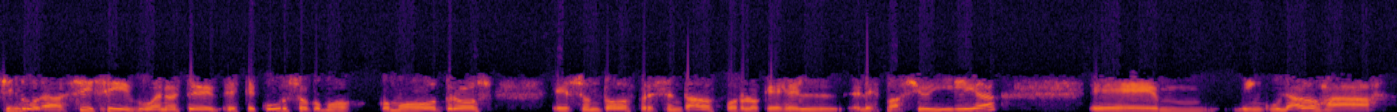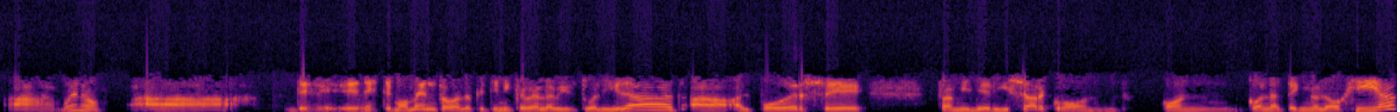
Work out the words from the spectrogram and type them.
Sin duda, sí, sí. Bueno, este, este curso, como, como otros, eh, son todos presentados por lo que es el espacio ILIA, eh, vinculados a, bueno, a, desde en este momento a lo que tiene que ver la virtualidad, a, al poderse familiarizar con, con, con la tecnología.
